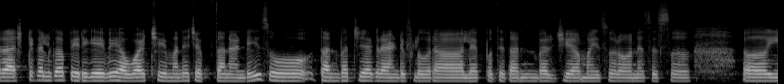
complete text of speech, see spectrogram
డ్రాస్టికల్గా పెరిగేవి అవాయిడ్ చేయమనే చెప్తానండి. సో తన్బర్జియా గ్రాండ్ ఫ్లోరా లేకపోతే తన్బర్జియా మైసూర్ ఆనెసెస్ ఈ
